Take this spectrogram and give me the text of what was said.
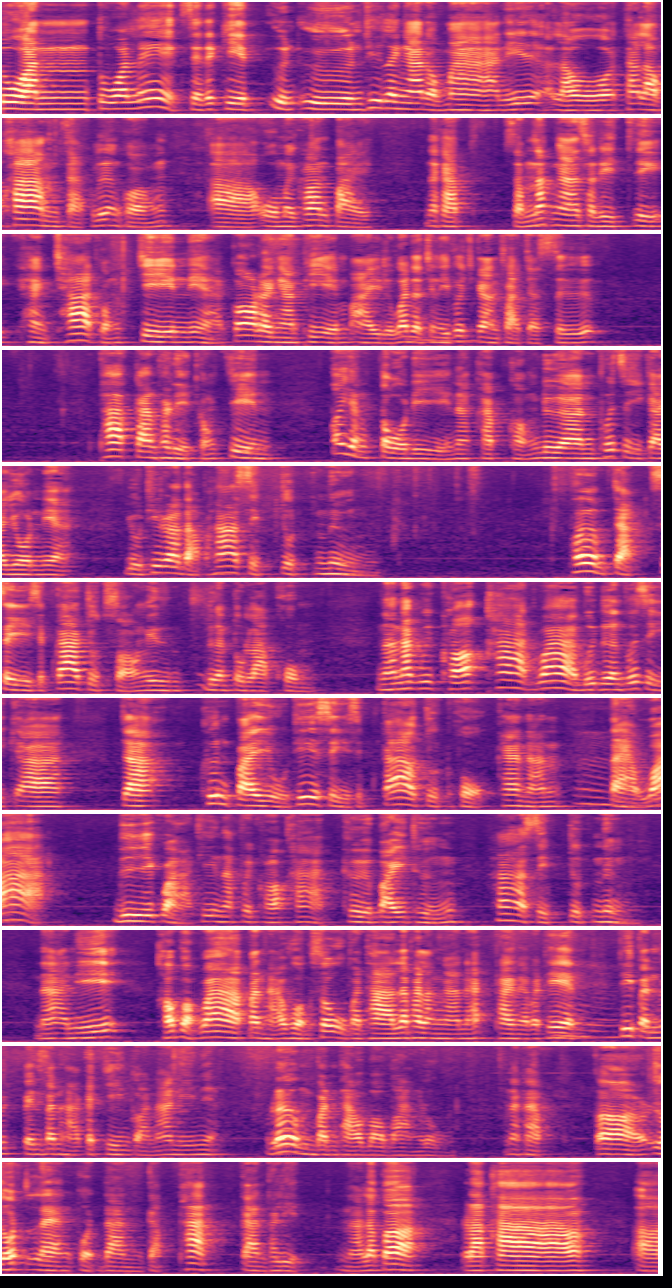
ส่วนตัวเลขเศรษฐกิจอื่น ๆ ที่รายงานออกมา อันนี้เราถ้าเราข้ามจากเรื่องของโอไมครอนไปนะครับ สำนักงานสถิติแห่งชาติของจีนเนี่ยก็รายงาน PMI หรือว่าดัชนีผู้จัดการฝ่ายจัดซื้อ ภาคการผลิตของจีนก็ยังโตดีนะครับ ของเดือนพฤศจิกายนเนี่ยอยู่ที่ระดับ 50.1 เพิ่มจาก 49.2 ในเดือนตุลาคมนะนักวิเคราะห์คาดว่าเดือนพฤศจิกาจะขึ้นไปอยู่ที่ 49.6 แค่นั้นอืมแต่ว่าดีกว่าที่นักวิเคราะห์คาด คือไปถึง 50.1นะอันนี้เขาบอกว่าปัญหาห่วงโซ่อุปทานและพลังงานภายในประเทศอืมที่เป็นเป็นปัญหากับจีนก่อนหน้านี้เนี่ยเริ่มบรรเทาเบาบางลงนะครับ ก็ลดแรงกดดันกับภาคการผลิตนะแล้วก็ราคาอ่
